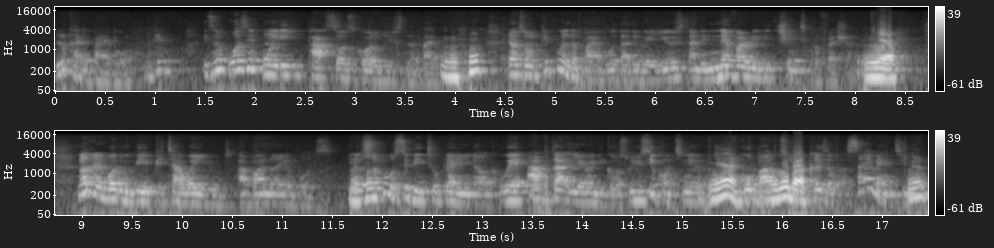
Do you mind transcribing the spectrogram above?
look at the Bible. The peop- It's not wasn't only pastors God used in the Bible. Mhm. There were some people in the Bible that they were used and they never really changed profession. Yeah. Not everybody will be a Peter where you'd abandon your boats. You know, Mhm. some people will still be Ethiopian eunuch, where after hearing the gospel, you still continue Yeah, and go back and to go your back. place of assignment. You know,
